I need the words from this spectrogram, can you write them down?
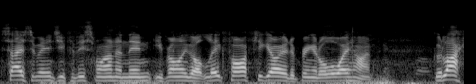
save some energy for this one, and then you've only got leg five to go to bring it all the way home. Good luck.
